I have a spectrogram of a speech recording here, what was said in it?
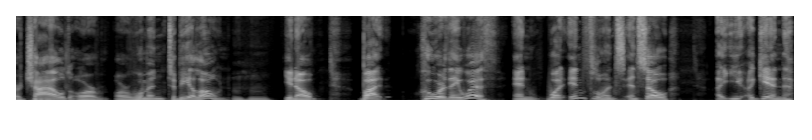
or child or or woman to be alone Mhm. you know? But who are they with and what influence? And so uh, you, again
